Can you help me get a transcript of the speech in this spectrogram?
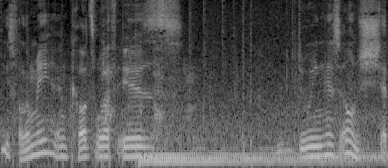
He's following me, and Codsworth is doing his own shit.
